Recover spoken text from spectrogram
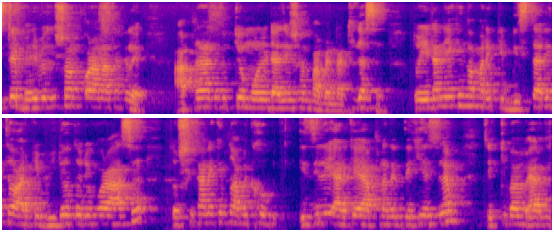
স্টেপ ভেরিফিকেশন করা না থাকলে আপনারা কিন্তু কেউ মনিটাইজেশন পাবেন না, ঠিক আছে? তো এটা নিয়ে কিন্তু আমার একটি বিস্তারিত আর কি ভিডিও তৈরি করা আছে। তো সেখানে কিন্তু আমি খুব ইজিলি আর কি আপনাদের দেখিয়েছিলাম যে কীভাবে আর কি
